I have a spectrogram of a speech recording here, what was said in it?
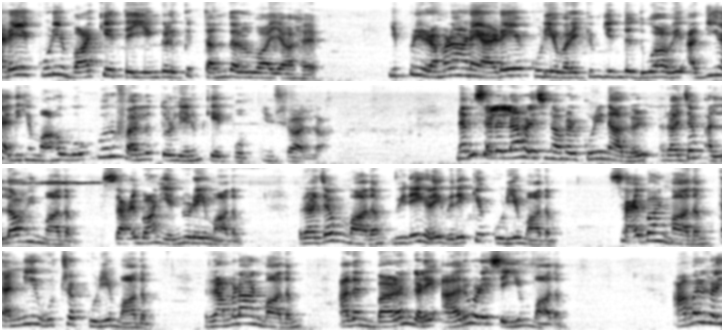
அடையக்கூடிய பாக்கியத்தை எங்களுக்கு தந்தருள்வாயாக. இப்படி ரமணானை அடையக்கூடிய வரைக்கும் இந்த துவாவை அதிக அதிகமாக ஒவ்வொரு ஃபர்லு தொழுகையிலும் கேட்போம் இன்ஷா அல்லாஹ் நபி ஸல்லல்லாஹு அலைஹி அவர்கள் கூறினார்கள் ரஜப் அல்லாஹின் மாதம் சாய்பான் என்னுடைய மாதம். ரஜப் மாதம் விதைகளை விதைக்கக்கூடிய மாதம். சாய்பான் மாதம் தண்ணீர் ஊற்றக்கூடிய மாதம். ரமலான் மாதம் அதன் பலன்களை அறுவடை செய்யும் மாதம். அமல்களை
